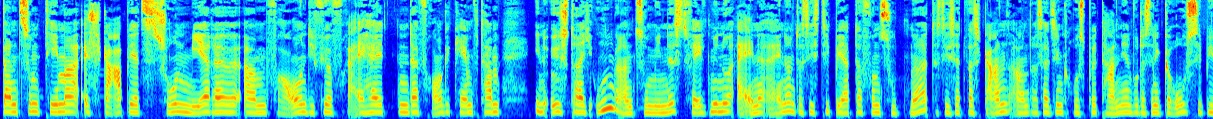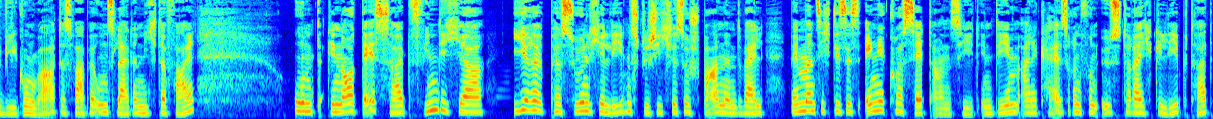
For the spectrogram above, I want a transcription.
Dann zum Thema, es gab jetzt schon mehrere ähm, Frauen, die für Freiheiten der Frauen gekämpft haben. In Österreich-Ungarn zumindest fällt mir nur eine ein und das ist die Bertha von Suttner. Das ist etwas ganz anderes als in Großbritannien, wo das eine große Bewegung war. Das war bei uns leider nicht der Fall. Und genau deshalb finde ich ja ihre persönliche Lebensgeschichte so spannend, weil wenn man sich dieses enge Korsett ansieht, in dem eine Kaiserin von Österreich gelebt hat,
